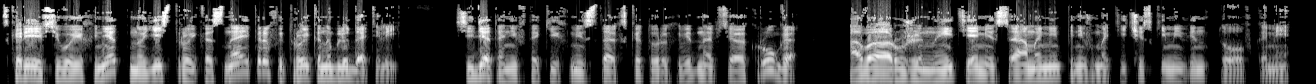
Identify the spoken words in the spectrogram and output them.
Скорее всего, их нет, но есть тройка снайперов и тройка наблюдателей. Сидят они в таких местах, с которых видна вся округа, а вооружены теми самыми пневматическими винтовками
